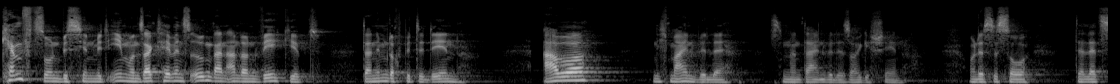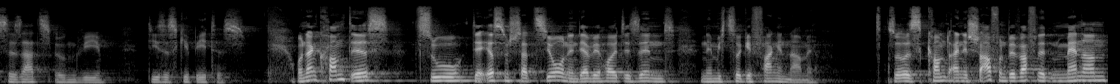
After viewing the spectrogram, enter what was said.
kämpft so ein bisschen mit ihm und sagt, hey, wenn es irgendeinen anderen Weg gibt, dann nimm doch bitte den. Aber nicht mein Wille, sondern dein Wille soll geschehen. Und das ist so der letzte Satz irgendwie dieses Gebetes. Und dann kommt es zu der ersten Station, in der wir heute sind, nämlich zur Gefangennahme. So, es kommt eine Schar von bewaffneten Männern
